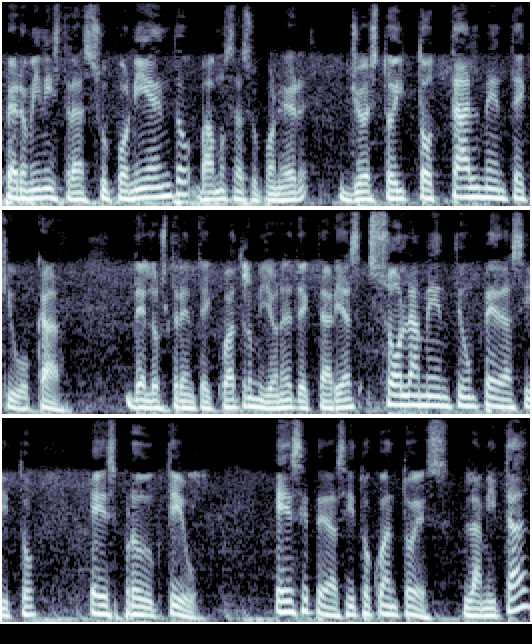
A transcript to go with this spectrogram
Pero, ministra, suponiendo, vamos a suponer, yo estoy totalmente equivocado, de los 34 millones de hectáreas, solamente un pedacito es productivo. ¿Ese pedacito cuánto es? ¿La mitad?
